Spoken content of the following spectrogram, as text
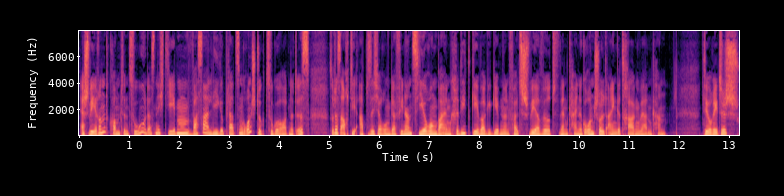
Erschwerend kommt hinzu, dass nicht jedem Wasserliegeplatz ein Grundstück zugeordnet ist, sodass auch die Absicherung der Finanzierung bei einem Kreditgeber gegebenenfalls schwer wird, wenn keine Grundschuld eingetragen werden kann. Theoretisch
